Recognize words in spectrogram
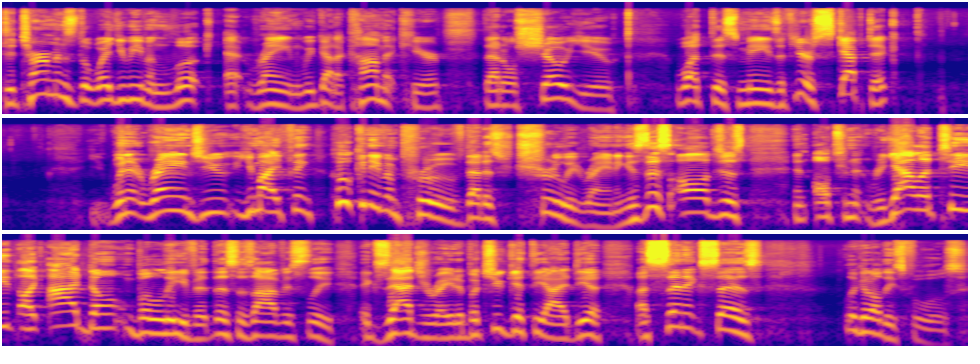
determines the way you even look at rain. We've got a comic here that'll show you what this means. If you're a skeptic, when it rains, you, you might think, who can even prove that it's truly raining? Is this all just an alternate reality? Like, I don't believe it. This is obviously exaggerated, but you get the idea. A cynic says, look at all these fools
